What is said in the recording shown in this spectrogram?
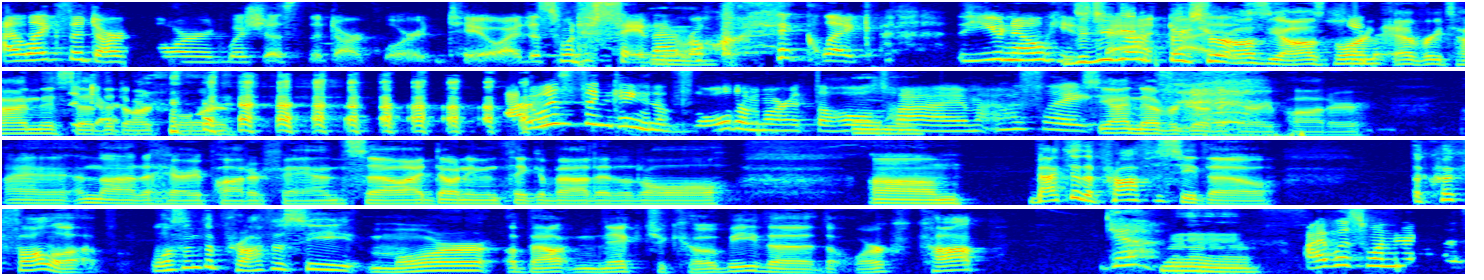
I like the Dark Lord was just the Dark Lord too. I just want to say that real quick. Like, you know, he's. did you bad, guys picture guys. Ozzy Osbourne every time they said the Dark Lord? I was thinking of Voldemort the whole Mhm. time. I was like, See, I never go to Harry Potter. I, I'm not a Harry Potter fan, so I don't even think about it at all. Um, back to the prophecy, though. A quick follow up: Wasn't the prophecy more about Nick Jacoby, the the orc cop? Yeah. Hmm. I was wondering the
